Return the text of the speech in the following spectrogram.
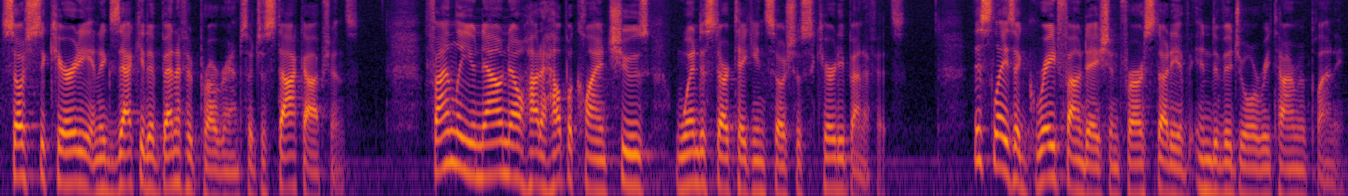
Social Security and executive benefit programs, such as stock options. Finally, you now know how to help a client choose when to start taking Social Security benefits. This lays a great foundation for our study of individual retirement planning.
